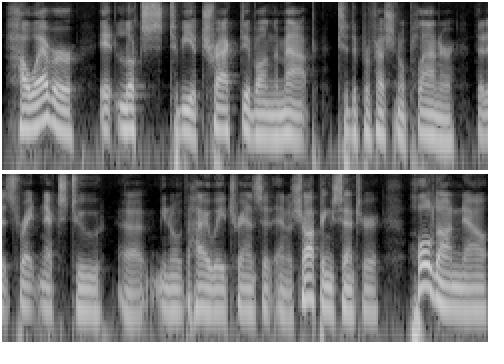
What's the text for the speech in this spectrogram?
However, it looks to be attractive on the map to the professional planner that it's right next to, uh, you know, the highway transit and a shopping center. Hold on now.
